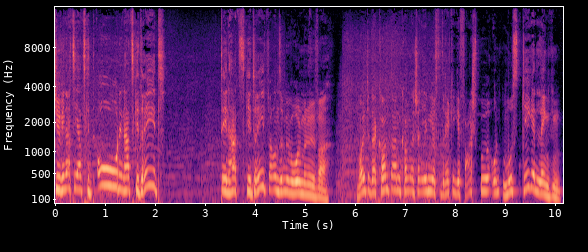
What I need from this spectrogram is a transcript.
Giovinazzi hat's gedreht. Oh, den hat's gedreht. Den hat's gedreht bei unserem Überholmanöver. Wollte da kontern, kommt dann schon irgendwie auf die dreckige Fahrspur und muss gegenlenken.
